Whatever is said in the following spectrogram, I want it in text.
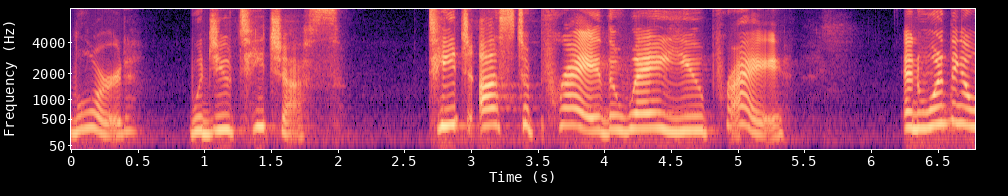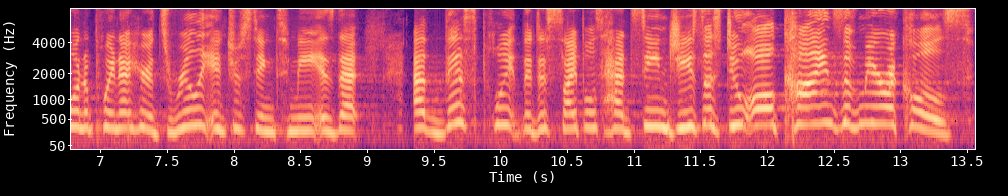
Lord, would you teach us? Teach us to pray the way you pray. And one thing I want to point out here, it's really interesting to me, is that at this point, the disciples had seen Jesus do all kinds of miracles.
